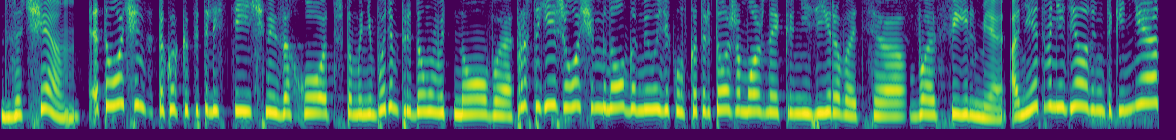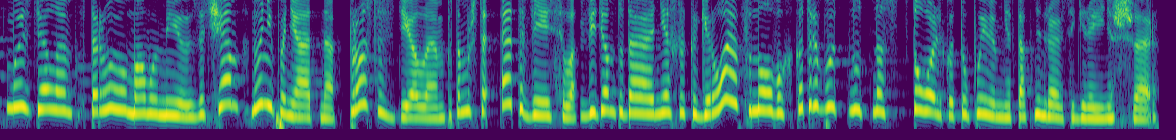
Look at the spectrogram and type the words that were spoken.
Зачем? Это очень такой капиталистичный заход, что мы не будем придумывать новое. Просто есть же очень много мюзиклов, которые тоже можно экранизировать э, в фильме. Они этого не делают, они такие, нет, мы сделаем вторую «Маму Мию». Зачем? Ну, непонятно. Просто сделаем, потому что это весело. Введем туда несколько героев новых, которые будут ну, настолько тупыми. Мне так не нравится героиня Шер.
